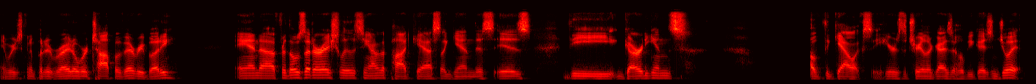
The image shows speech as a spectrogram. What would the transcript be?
and we're just going to put it right over top of everybody. And uh, for those that are actually listening on the podcast, again, this is the Guardians of the Galaxy. Here's the trailer, guys. I hope you guys enjoy it.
